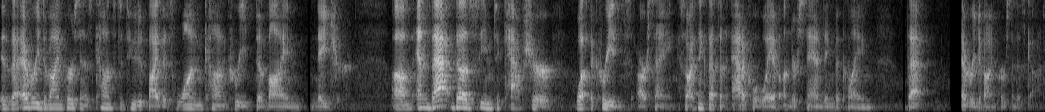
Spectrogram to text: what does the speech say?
is that every divine person is constituted by this one concrete divine nature. Um, and that does seem to capture what the creeds are saying. So I think that's an adequate way of understanding the claim that every divine person is God.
